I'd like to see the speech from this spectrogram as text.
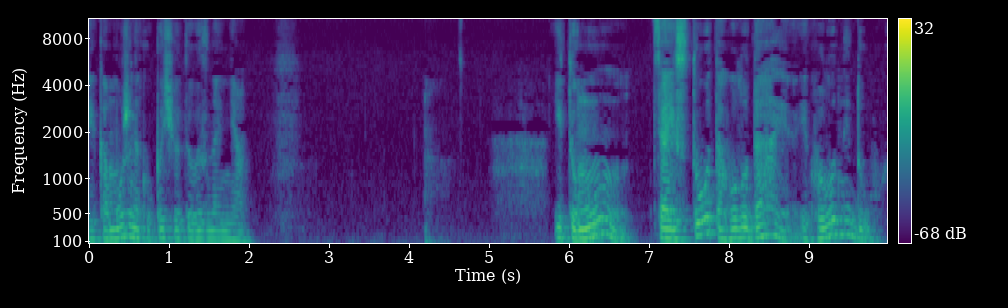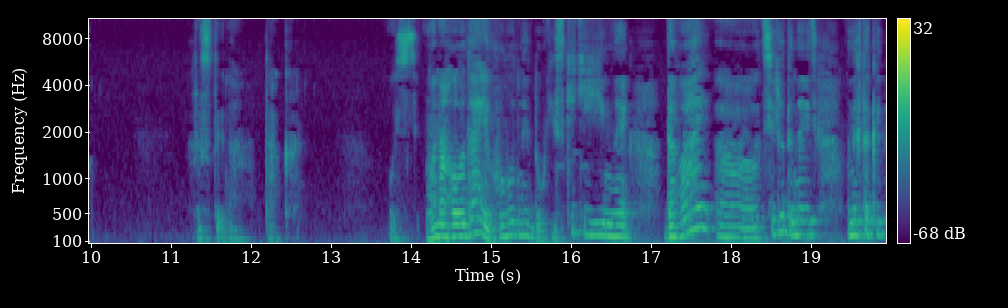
яка може накопичувати визнання. І тому ця істота голодає, як голодний дух. Христина, так. Ось вона голодає, як голодний дух. І скільки їй не давай, а, ці люди навіть у них такий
